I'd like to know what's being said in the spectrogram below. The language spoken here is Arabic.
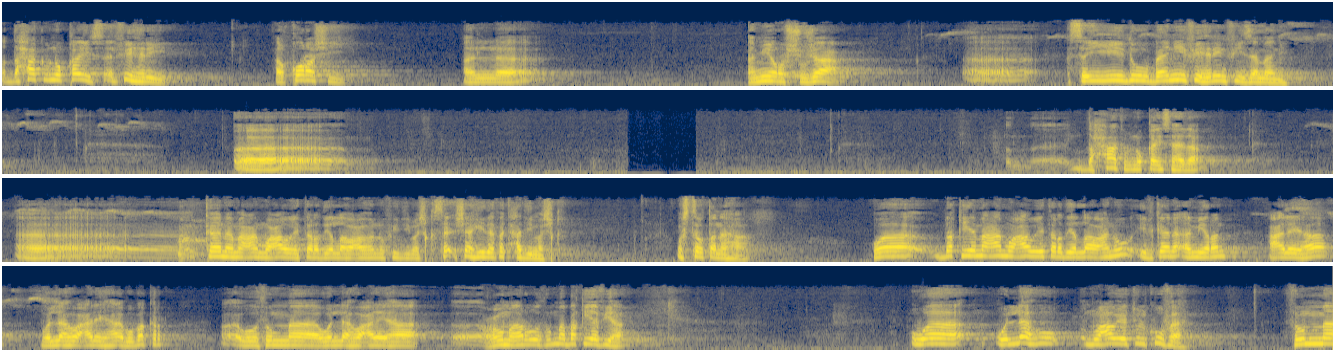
الضحاك بن قيس الفهري القرشي أمير الشجاع سيد بني فهر في زمانه. الضحاك بن قيس هذا كان مع معاوية رضي الله عنه في دمشق شهد فتح دمشق واستوطنها. وبقي مع معاوية رضي الله عنه إذ كان أميرا عليها ولاه عليها أبو بكر ثم ولاه عليها عمر ثم بقي فيها. وولاه معاوية الكوفة ثم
